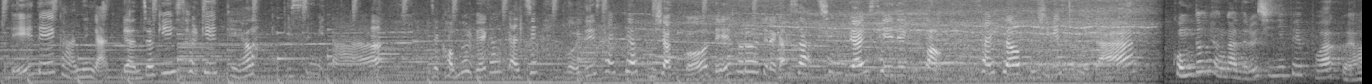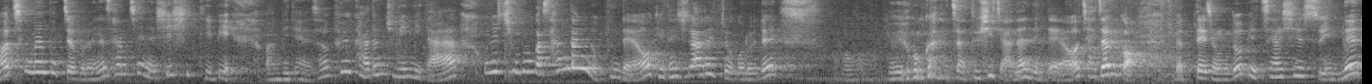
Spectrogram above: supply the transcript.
4대 가능한 면적이 설계되어 있습니다. 이제 건물 외관까지 모두 살펴보셨고 내부로 들어가서 층별 세대 구성 살펴보시겠습니다. 공동 현관으로 진입해 보았고요. 측면부 쪽으로는 3채널 CCTV 완비되어서 풀 가동 중입니다. 오늘 층고가 상당히 높은데요. 계단실 아래쪽으로는 어, 여유 공간을 짜 두시지 않았는데요. 자전거 몇 대 정도 배치하실 수 있는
